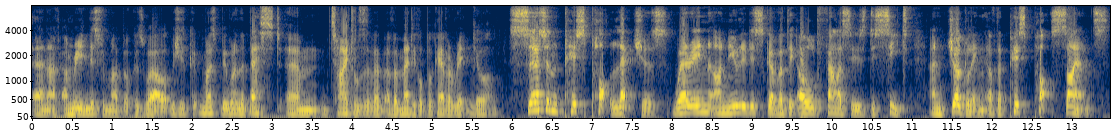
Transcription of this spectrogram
and I've, I'm reading this from my book as well, which is, must be one of the best um, titles of a, of a medical book ever written. Go on. Certain piss pot lectures, wherein are newly discovered the old fallacies, deceit, and juggling of the piss pot science,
